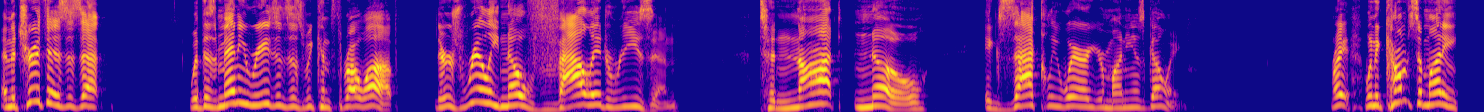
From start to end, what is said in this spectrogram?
And the truth is is that with as many reasons as we can throw up, there's really no valid reason to not know exactly where your money is going. Right? When it comes to money,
